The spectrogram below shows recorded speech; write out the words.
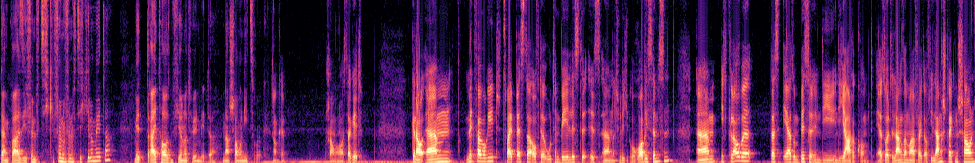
dann quasi 50, 55 Kilometer mit 3400 Höhenmeter nach Chamonix zurück. Okay. Schauen wir mal, was da geht. Genau, ähm, Mitfavorit, zweitbester auf der UTMB-Liste ist ähm, natürlich Robbie Simpson. Ähm, ich glaube, dass er so ein bisschen in die, in die Jahre kommt. Er sollte langsam mal vielleicht auf die Langstrecken schauen.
